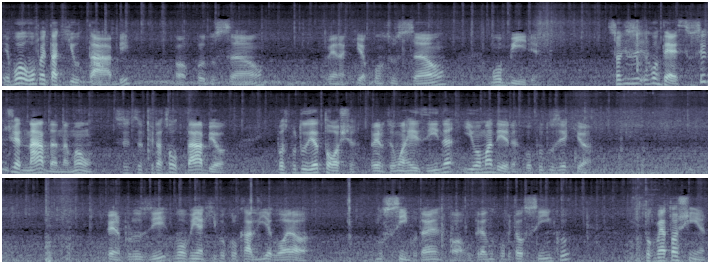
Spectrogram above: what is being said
Eu vou, vou apertar aqui o tab, ó, produção. Tá vendo aqui, ó, construção, mobília. Só que o que acontece? Se você não tiver nada na mão, se você apertar só o tab, ó, posso produzir a tocha. Tá vendo? Tem uma resina e uma madeira. Vou produzir aqui, ó. Pera, produzir. Vou vir aqui, vou colocar ali agora, ó. No 5, tá vendo? Ó, vou pegar, vou apertar o 5. Tô com minha tochinha.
